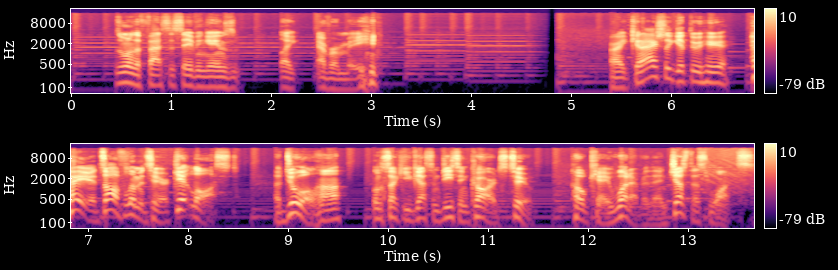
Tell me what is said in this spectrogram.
This is one of the fastest saving games like ever made. Alright, can I actually get through here? Hey, it's off limits here. Get lost. A duel, huh? Looks like you got some decent cards, too. Okay, whatever then. Just this once.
